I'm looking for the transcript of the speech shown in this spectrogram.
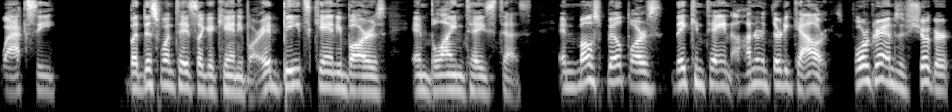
waxy, but this one tastes like a candy bar. It beats candy bars and blind taste tests. And most built bars, they contain 130 calories, four grams of sugar,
